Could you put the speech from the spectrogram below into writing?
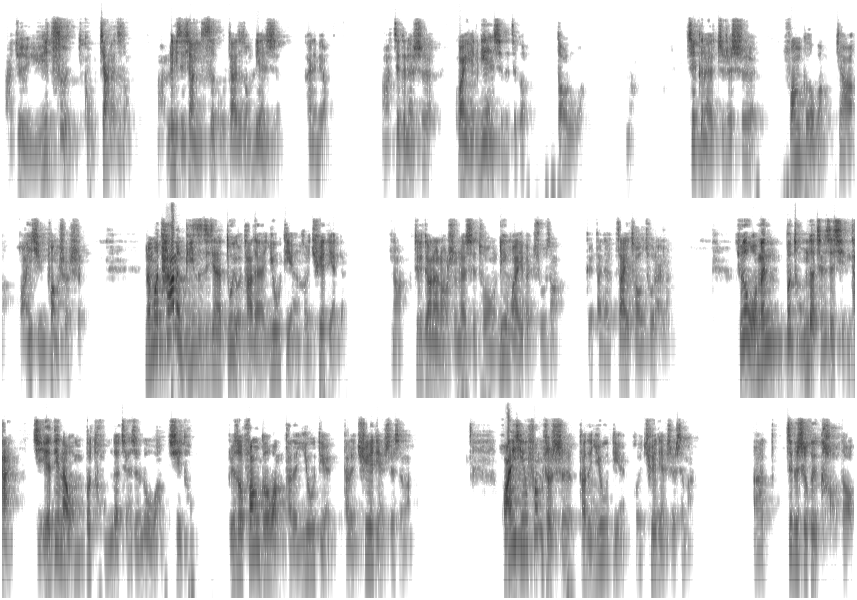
啊，就是鱼刺骨架的这种啊，类似像鱼刺骨架这种链式，看见没有？啊，这个呢是关于链式的这个道路网啊。这个呢指的是方格网加环形放射式。那么它们彼此之间呢都有它的优点和缺点的。啊，这个地方呢，老师呢是从另外一本书上给大家摘抄出来了。就是我们不同的城市形态决定了我们不同的城市路网系统。比如说方格网它的优点、它的缺点是什么？环形放射式它的优点和缺点是什么？啊，这个是会考到，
